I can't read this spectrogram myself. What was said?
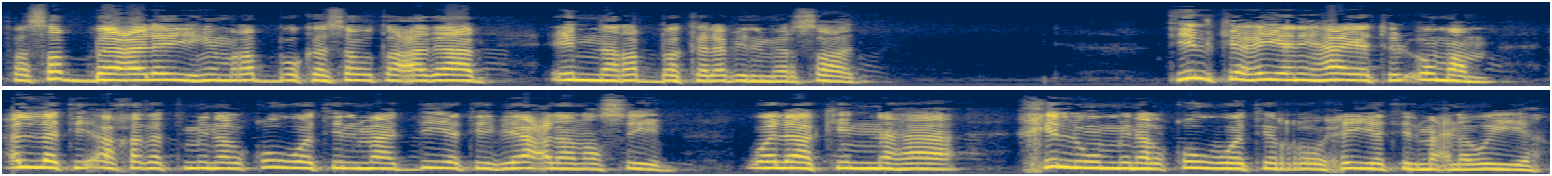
فصب عليهم ربك سوط عذاب إن ربك لبالمرصاد. تلك هي نهاية الأمم التي أخذت من القوة المادية بأعلى نصيب ولكنها خلو من القوة الروحية المعنوية.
